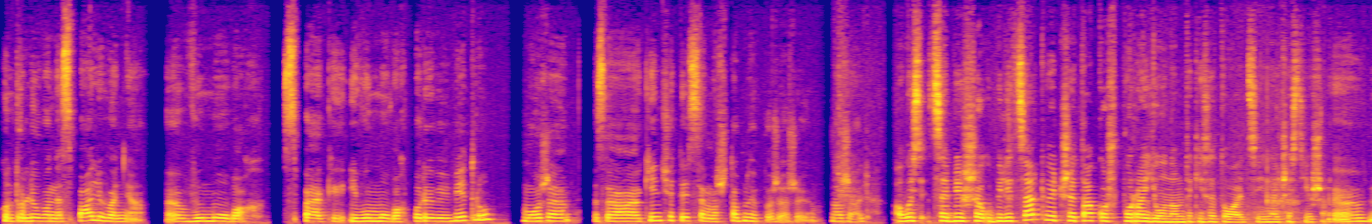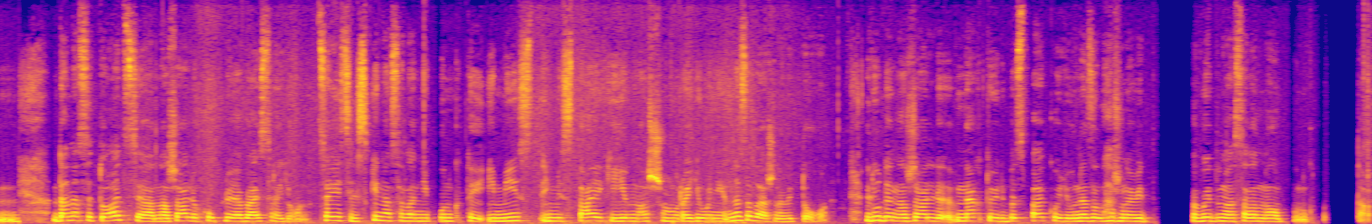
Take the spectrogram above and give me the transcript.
контрольоване спалювання е, в умовах спеки і в умовах поривів вітру може закінчитися масштабною пожежею. На жаль. А ось це більше у білій церкві чи також по районам такі ситуації найчастіше? Е, Дана ситуація, на жаль, охоплює весь район. Це і сільські населені пункти, і міст, і міста, які є в нашому районі, незалежно від того. Люди, на жаль, нехтують безпекою незалежно від виду населеного пункту. Так.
